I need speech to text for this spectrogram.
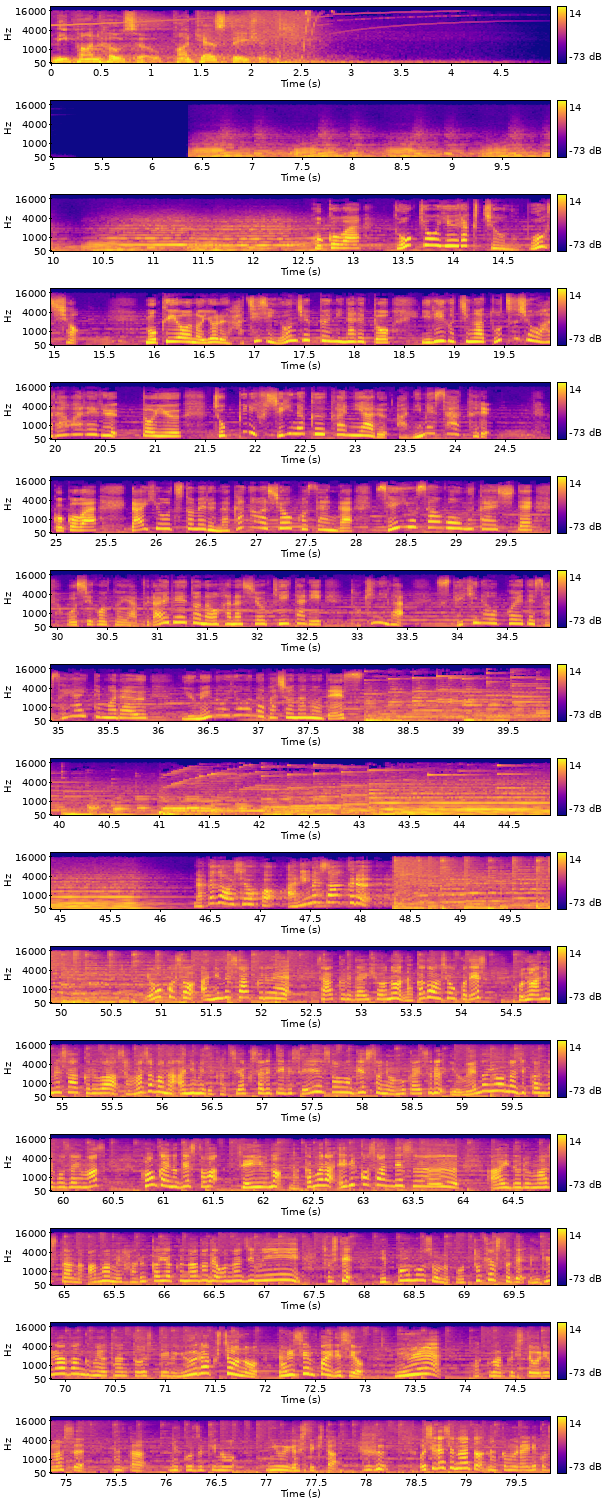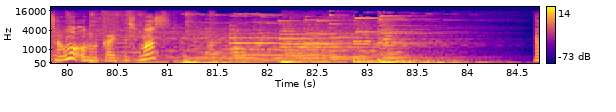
Nippon Hoso Podcast Station. ここは東京有楽町の某所木曜の夜8時40分になると入り口が突如現れるというちょっぴり不思議な空間にあるアニメサークルここは代表を務める中川翔子さんが声優さんをお迎えしてお仕事やプライベートなお話を聞いたり時には素敵なお声でささやいてもらう夢のような場所なのです。中川翔子アニメサークル。ようこそアニメサークルへ。サークル代表の中川翔子です。このアニメサークルは様々なアニメで活躍されている声優さんをゲストにお迎えする夢のような時間でございます。今回のゲストは声優の中村江里子さんです。アイドルマスターの天海遥役などでおなじみ。そして日本放送のポッドキャストでレギュラー番組を担当している有楽町の大先輩ですよ。ねえワクワクしております。なんか猫好きの匂いがしてきた。お知らせの後中村えり子さんをお迎えいたします。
